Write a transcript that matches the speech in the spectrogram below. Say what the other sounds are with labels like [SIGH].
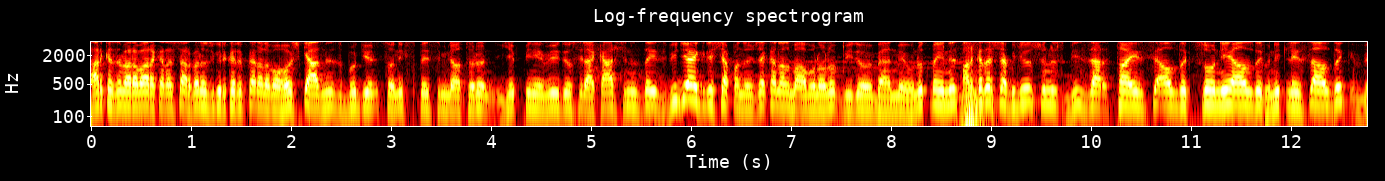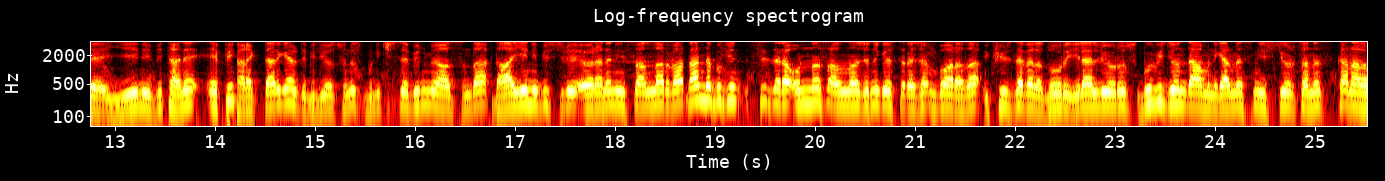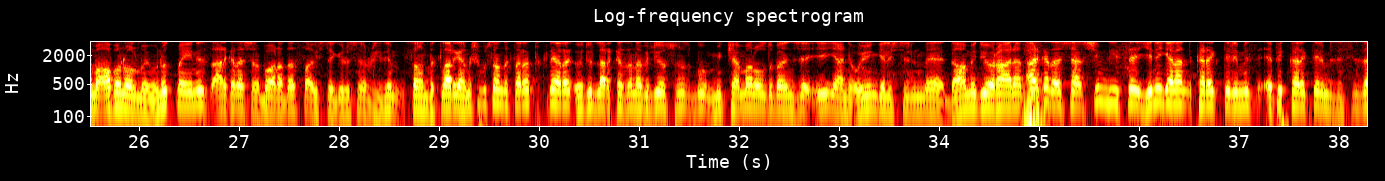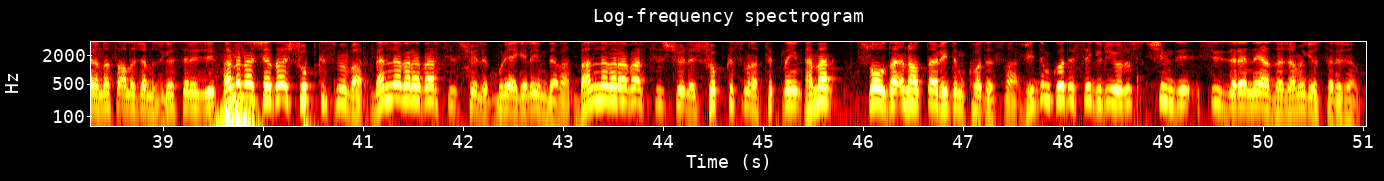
Herkese merhaba arkadaşlar ben Özgür Karıp kanalıma hoş geldiniz. Bugün Sonic Space Simulator'un yepyeni bir videosuyla karşınızdayız. Videoya giriş yapmadan önce kanalıma abone olup videomu beğenmeyi unutmayınız. Arkadaşlar biliyorsunuz bizler Tyres'i aldık, Sonic'i aldık, Unikles'i aldık ve yeni bir tane epic karakter geldi biliyorsunuz. Bunu kimse bilmiyor aslında. Daha yeni bir sürü öğrenen insanlar var. Ben de bugün sizlere onun nasıl alınacağını göstereceğim. Bu arada 200 level'e doğru ilerliyoruz. Bu videonun devamını gelmesini istiyorsanız kanalıma abone olmayı unutmayınız. Arkadaşlar bu arada sağ üstte görüyorsunuz redeem sandıklar gelmiş. Bu sandıklara tıklayarak ödüller kazanabiliyorsunuz. Bu mükemmel oldu bence. iyi yani oyun geliştirilmeye devam ediyor halen. Arkadaşlar şimdi ise yeni gelen karakterimiz, epic karakterimizi sizlere nasıl alacağımızı göstereceğiz. Hemen aşağıda shop kısmı var. Benle beraber siz şöyle buraya geleyim de ben. Benle beraber siz şöyle shop kısmına tıklayın. Hemen solda en altta redeem kodes var. Redeem kodese giriyoruz. Şimdi sizlere ne yazacağımı göstereceğim.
